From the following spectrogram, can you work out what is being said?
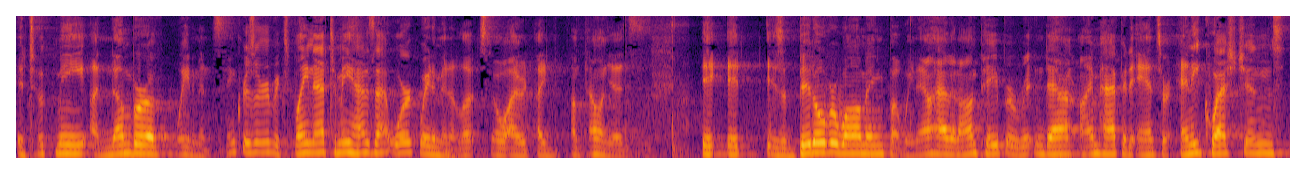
It took me a number of, wait a minute, sync reserve, explain that to me. How does that work? Wait a minute. So I, I, I'm telling you, it's, it, it is a bit overwhelming, but we now have it on paper, written down. I'm happy to answer any questions,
